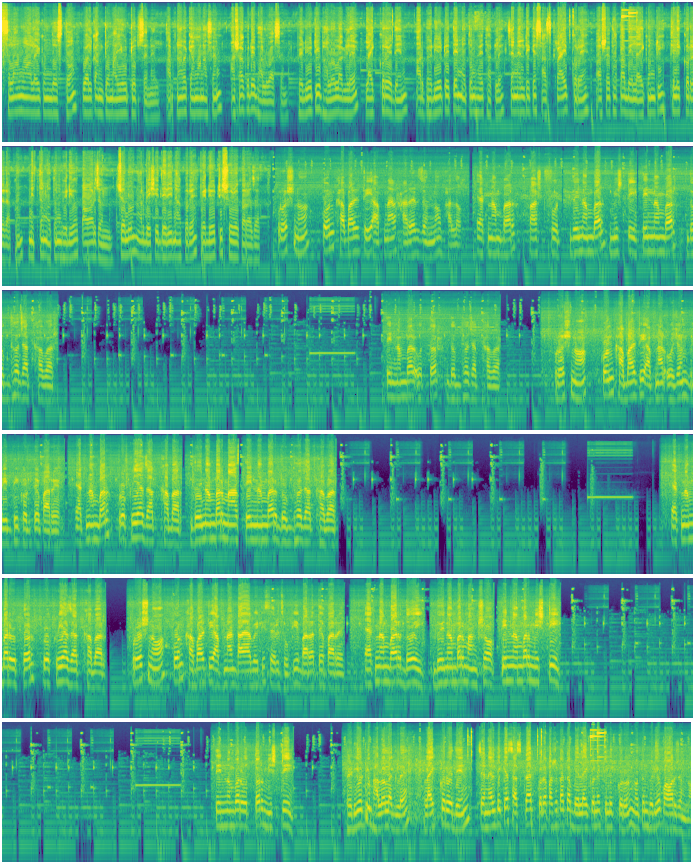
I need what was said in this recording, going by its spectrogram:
আসসালামু আলাইকুম দোস্ত। Welcome to my YouTube channel আপনারা কেমন আছেন? আশা করি ভালো আছেন। ভিডিওটি ভালো লাগলে লাইক করে দিন। আর ভিডিওটিতে নতুন হয়ে থাকলে চ্যানেলটিকে সাবস্ক্রাইব করে পাশে থাকা বেল আইকনটি ক্লিক করে রাখুন নিত্য নতুন ভিডিও পাওয়ার জন্য। চলুন আর বেশি দেরি না করে ভিডিওটি শুরু করা যাক। প্রশ্ন, কোন খাবারটি আপনার হাড়ের জন্য ভালো? এক নাম্বার ফাস্ট ফুড দুই নাম্বার, মিষ্টি। তিন নাম্বার, দুগ্ধজাত খাবার। তিন নম্বর উত্তর দুগ্ধজাত খাবার। প্রশ্ন, কোন খাবারটি আপনার ওজন বৃদ্ধি করতে পারে? এক নম্বর, প্রক্রিয়াজাত খাবার। দুই নম্বর, মাছ। তিন নম্বর, দুগ্ধজাত খাবার। এক নম্বর উত্তর, প্রক্রিয়াজাত খাবার। প্রশ্ন, কোন খাবারটি আপনার ডায়াবেটিসের ঝুঁকি বাড়াতে পারে? এক নাম্বার দই, দুই নাম্বার মাংস, তিন নাম্বার মিষ্টি। তিন নম্বর উত্তর মিষ্টি। ভিডিওটি ভালো লাগলে লাইক করে দিন। চ্যানেলটিকে সাবস্ক্রাইব করে পাশে থাকা বেল আইকনে ক্লিক করুন নতুন ভিডিও পাওয়ার জন্য।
